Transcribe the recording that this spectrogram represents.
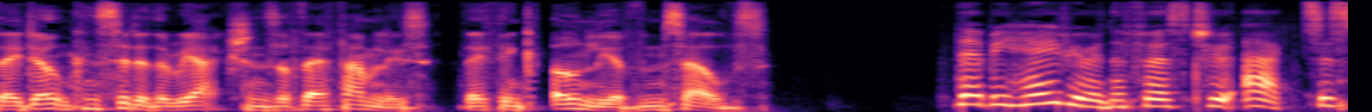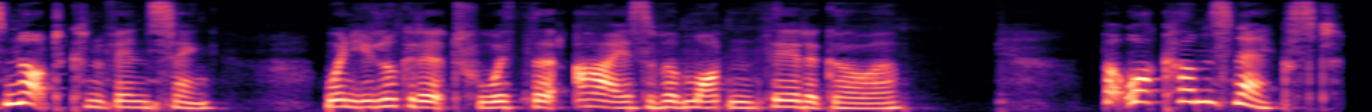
They don't consider the reactions of their families, they think only of themselves. Their behaviour in the first two acts is not convincing when you look at it with the eyes of a modern theatre goer. But what comes next?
